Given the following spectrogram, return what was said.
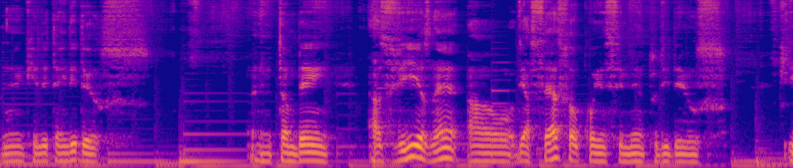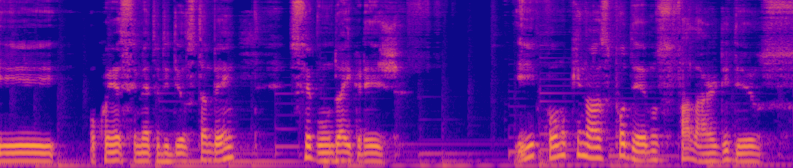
né, que ele tem de Deus. É, também as vias, né, ao, de acesso ao conhecimento de Deus e o conhecimento de Deus também, segundo a igreja. E como que nós podemos falar de Deus?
